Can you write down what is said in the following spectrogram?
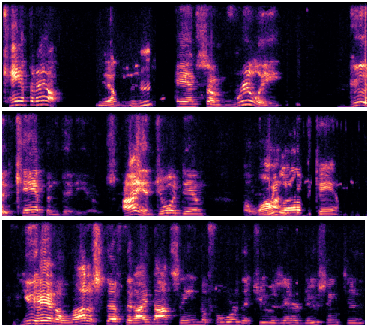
camping out Yep. hmm and some really good camping videos. I enjoyed them a lot. We love the camp. you had a lot of stuff that i'd not seen before that you was introducing to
